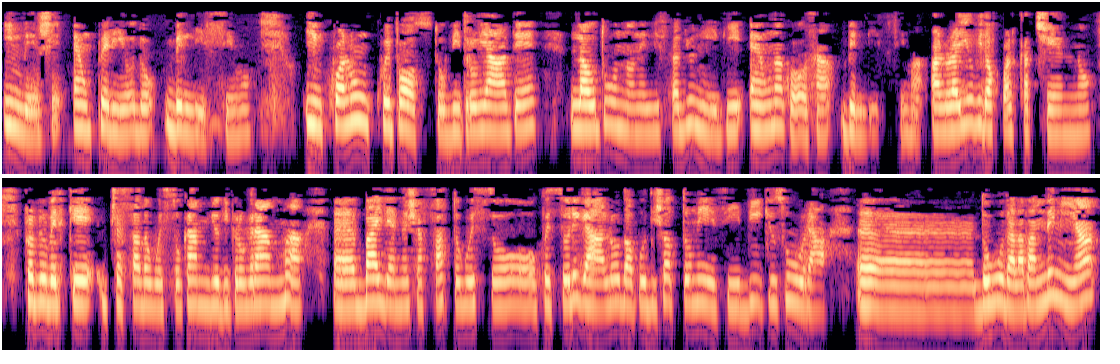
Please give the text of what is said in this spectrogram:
Invece è un periodo bellissimo. In qualunque posto vi troviate, l'autunno negli Stati Uniti è una cosa bellissima. Allora io vi do qualche accenno, proprio perché c'è stato questo cambio di programma, eh, Biden ci ha fatto questo, questo, regalo dopo 18 mesi di chiusura eh, dovuta alla pandemia,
